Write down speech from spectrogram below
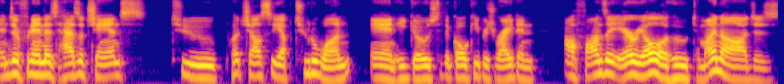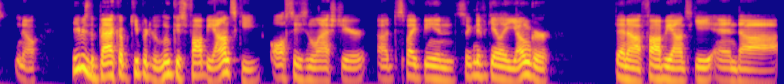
Enzo Fernandez has a chance to put Chelsea up two to one, and he goes to the goalkeeper's right, and Alfonso Areola, who to my knowledge is you know he was the backup keeper to Lucas Fabianski all season last year, uh, despite being significantly younger than uh, Fabianski, and uh,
